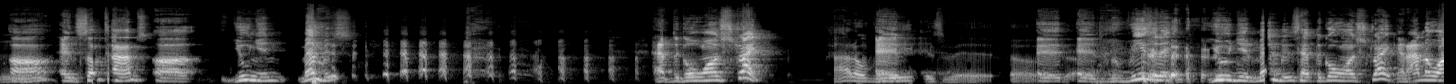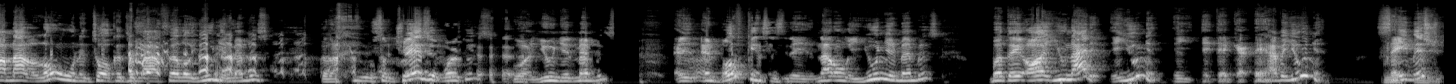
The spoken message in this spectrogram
Mm-hmm. Uh, and sometimes uh, union members have to go on strike. I don't believe and, this, man. Oh, and, and, the reason that union members have to go on strike, and I know I'm not alone in talking to my fellow union members, because I know some transit workers who are union members. And in both instances, they not only union members, but they are united. They're union. They, they, they, they have a union. Same mm-hmm. issue.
